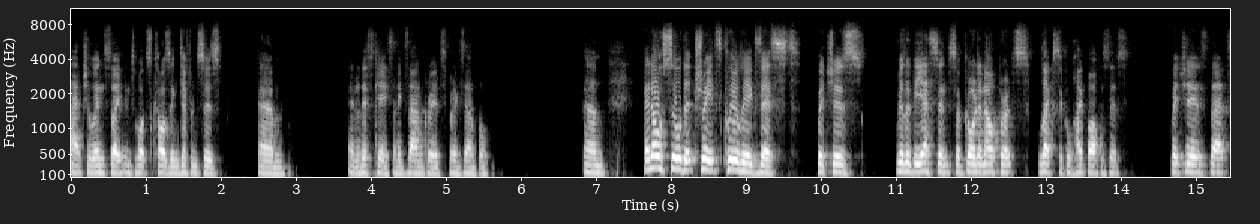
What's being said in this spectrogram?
actual insight into what's causing differences um, in this case, in exam grades, for example. Um, and also that traits clearly exist, which is really the essence of Gordon Allport's lexical hypothesis, which is that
